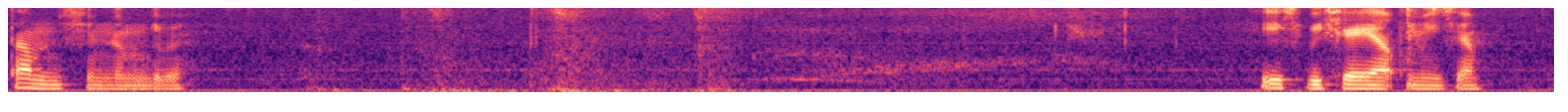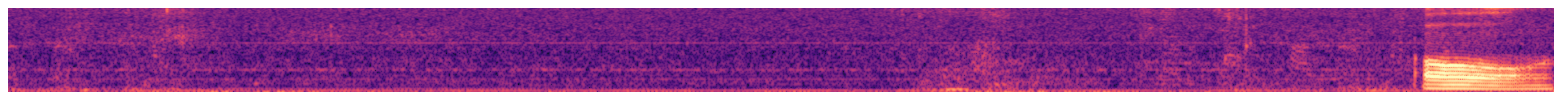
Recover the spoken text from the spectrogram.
Tam düşündüğüm gibi. Hiçbir şey yapmayacağım. Oo.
